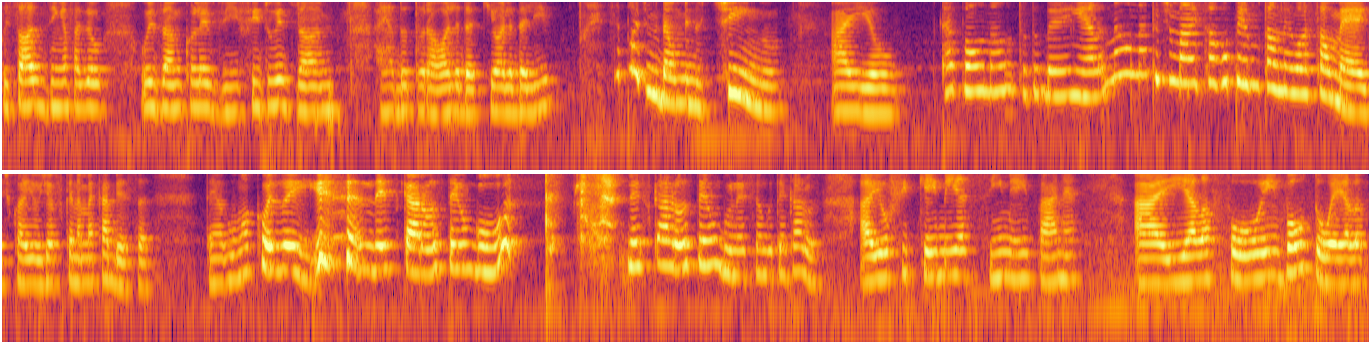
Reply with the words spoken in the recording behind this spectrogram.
Fui sozinha fazer o, o exame com o Levi, fiz o exame. Aí a doutora olha daqui, olha dali você pode me dar um minutinho? Aí eu, tá bom, não, tudo bem. E ela, não, nada demais, só vou perguntar um negócio ao médico. Aí eu já fiquei na minha cabeça, tem alguma coisa aí. Nesse caroço tem um gu. Nesse caroço tem um gu, nesse angu tem caroço. Aí eu fiquei meio assim, meio pá, né? Aí ela foi e voltou. Ela,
